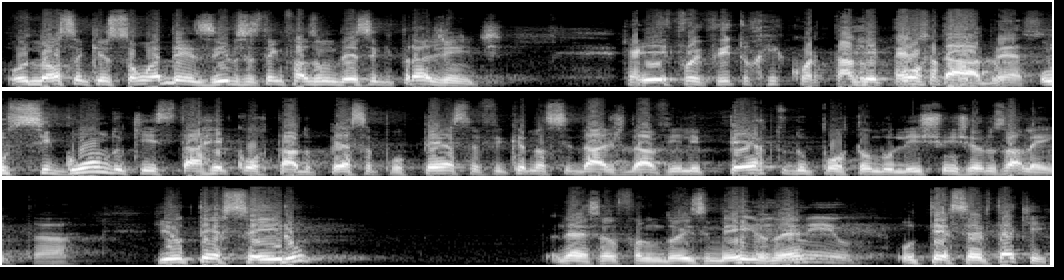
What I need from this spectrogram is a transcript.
o nosso aqui é só um adesivo, vocês têm que fazer um desse aqui pra gente. Que aqui foi feito recortado, peça por Recortado. peça. O segundo que está recortado peça por peça fica na cidade da Vila, perto do portão do lixo em Jerusalém. Tá. E o terceiro, né, você está falando dois e meio, Dois né? e meio. O terceiro está aqui,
